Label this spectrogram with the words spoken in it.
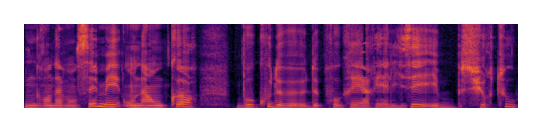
une grande avancée, mais on a encore beaucoup de, progrès à réaliser et surtout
